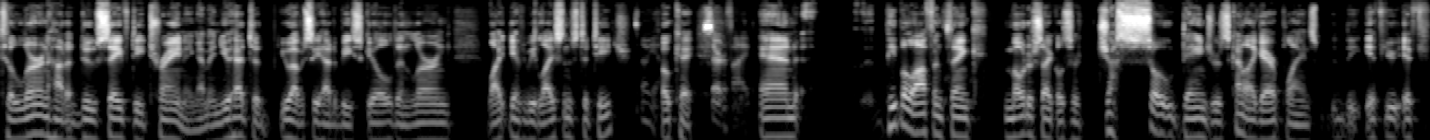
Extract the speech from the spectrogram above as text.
to learn how to do safety training. I mean, you had to you obviously had to be skilled and learned. Like you have to be licensed to teach. Oh yeah, Okay, certified. and people often think motorcycles are just so dangerous, kind of like airplanes. The, if you if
